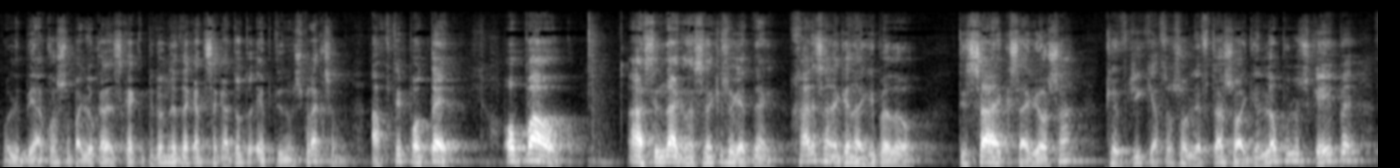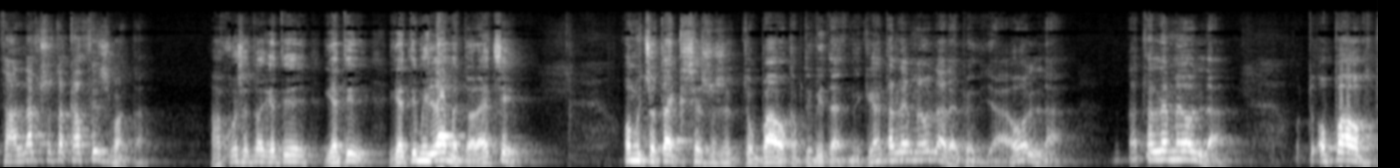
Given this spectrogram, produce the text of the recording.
Ο Ολυμπιακός, στο παλιό Καραϊσκάκι, πληρώνει 10% επί την πράξεων. Αυτή ποτέ. Ο Πάου, α, στην ΑΕΚ, να συνεχίσω για την ΑΕΚ. Χάρισανε και ένα γήπεδο της ΑΕΚ Σαλιώσα και βγήκε αυτός ο Λεφτάς ο Αγγελόπουλος και είπε θα αλλάξω τα καθίσματα. Ακούστε τώρα γιατί, γιατί, γιατί μιλάμε τώρα, έτσι. Ο Μητσοτάκης έσωσε τον Πάοκ από τη Β' Εθνική. Να τα λέμε όλα, ρε παιδιά. Όλα. Να τα λέμε όλα. Ο Πάοκ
